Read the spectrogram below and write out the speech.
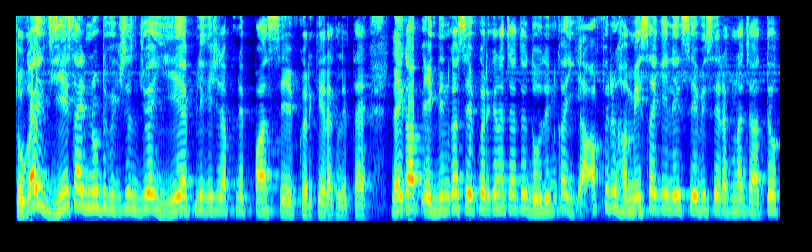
तो गाइज़ ये सारी नोटिफिकेशन जो है, ये एप्लीकेशन अपने पास सेव करके रख लेता है। लाइक आप एक दिन का सेव करके रखना चाहते हो, दो दिन का, या फिर हमेशा के लिए सेव इसे रखना चाहते हो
